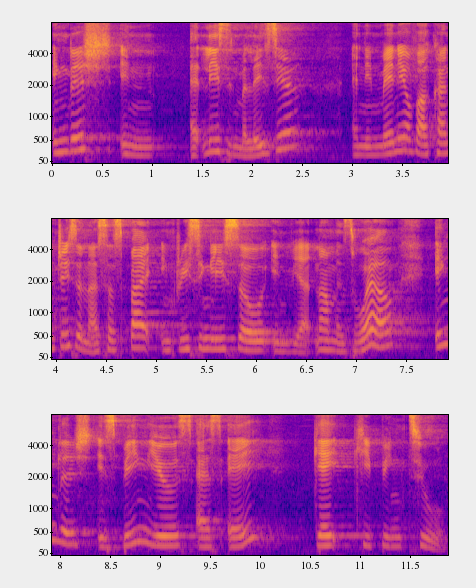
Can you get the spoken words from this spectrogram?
English, in, at least in Malaysia, and in many of our countries, and I suspect increasingly so in Vietnam as well, English is being used as a gatekeeping tool.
